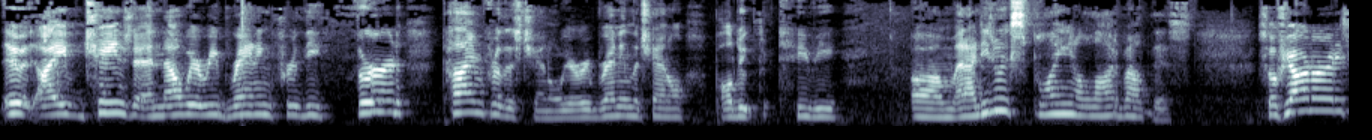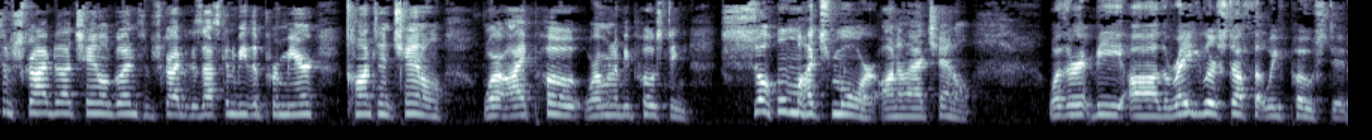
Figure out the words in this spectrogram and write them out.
It, I've changed it and now we're rebranding for the third time for this channel. We are rebranding the channel, Paul Duke TV. Um, and I need to explain a lot about this. So if you aren't already subscribed to that channel, go ahead and subscribe because that's going to be the premier content channel where I post, where I'm going to be posting so much more on that channel. Whether it be uh, the regular stuff that we've posted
